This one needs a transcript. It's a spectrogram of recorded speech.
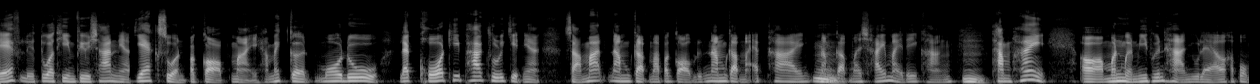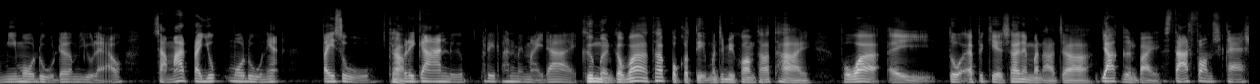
dev หรือตัวทีม fusion เนี่ยแยกส่วนประกอบใหม่ทำให้เกิดโมดูลและโค้ดที่ภาคธุรกิจเนี่ยสามารถนำกลับมาประกอบ หรือนำกลับมา apply อืมนำกลับมาใช้ใหม่ได้อีกครั้งอืมทำให้เอ่อมันเหมือนมีพื้นฐานอยู่แล้วครับผมมีโมดูลเดิมอยู่แล้ว สามารถประยุกต์โมดูลเนี่ย ไปสู่ครับบริการหรือผลิตภัณฑ์ใหม่ ๆ ได้ คือเหมือนกับว่าถ้าปกติมันจะมีความท้าทาย เพราะว่าไอตัวแอปพลิเคชันเนี่ยมันอาจจะยากเกินไป start from scratch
